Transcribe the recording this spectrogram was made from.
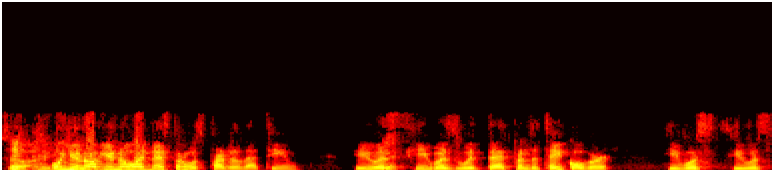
so I mean, Well, you know, you know what? Nestor was part of that team. He was Yeah. he was with that from the takeover. He was he was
